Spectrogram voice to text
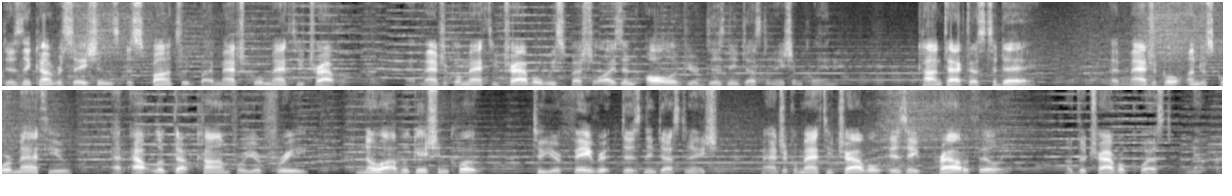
Disney Conversations is sponsored by Magical Matthew Travel at Magical Matthew Travel, we specialize in all of your Disney destination planning. Contact us today at magical underscore Matthew at outlook.com for your free, no obligation quote to your favorite Disney destination. Magical Matthew Travel is a proud affiliate of the Travel Quest Network.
